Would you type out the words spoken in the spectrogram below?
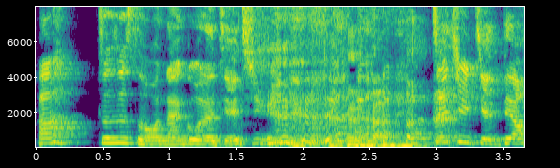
啊，这是什么难过的结局？结局剪掉。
